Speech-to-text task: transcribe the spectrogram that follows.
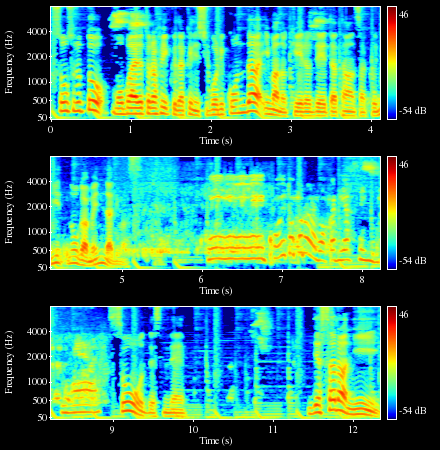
そうすると、モバイルトラフィックだけに絞り込んだ今の経路データ探索にの画面になります。へえ、こういうところは分かりやすいんですね。そうですね。で、さらに、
